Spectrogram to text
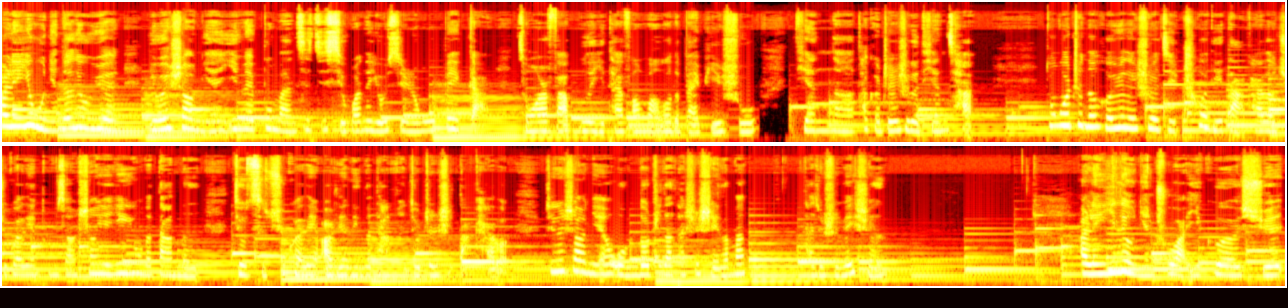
二零一五年的六月，一位少年因为不满自己喜欢的游戏人物被改，从而发布了以太坊网络的白皮书。天呐，他可真是个天才！通过智能合约的设计，彻底打开了区块链通向商业应用的大门。就此，区块链二点零的大门就正式打开了。这个少年，我们都知道他是谁了吗？他就是威神。二零一六年初啊，一个学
